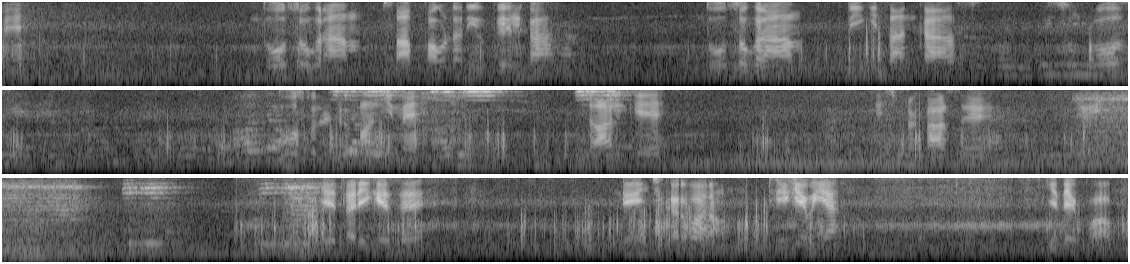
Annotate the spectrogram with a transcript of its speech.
मैं 200 ग्राम साफ़ पाउडर यूपीएल का 200 ग्राम बी किसान का सुक्रोज 200 लीटर पानी में डाल के इस प्रकार से ये तरीके से डेंच करवा रहा हूँ। ठीक है भैया? ये देखो आप।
